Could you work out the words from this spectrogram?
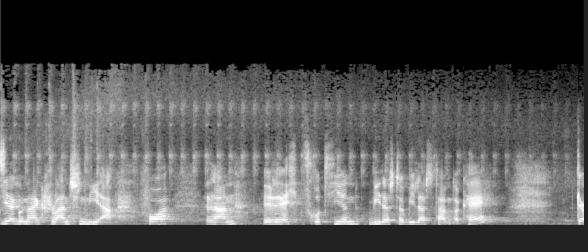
diagonal crunch, Knee ab. Vor, ran, rechts rotieren, wieder stabiler Stand, okay? Go.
